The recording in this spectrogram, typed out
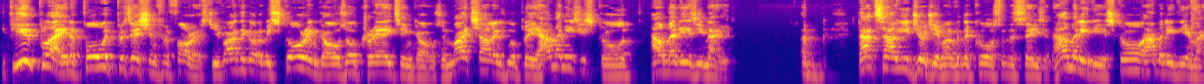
if you play in a forward position for Forest, you've either got to be scoring goals or creating goals. And my challenge would be how many has he scored? How many has he made? And that's how you judge him over the course of the season. How many do you score? How many do you make?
